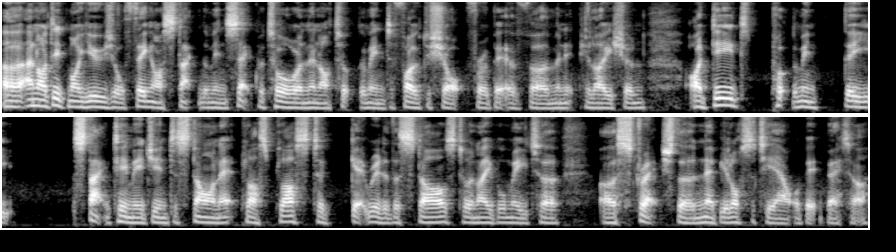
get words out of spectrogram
Uh, and I did my usual thing. I stacked them in Sequator and then I took them into Photoshop for a bit of uh, manipulation. I did put them in the stacked image into StarNet++ to get rid of the stars to enable me to uh, stretch the nebulosity out a bit better.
